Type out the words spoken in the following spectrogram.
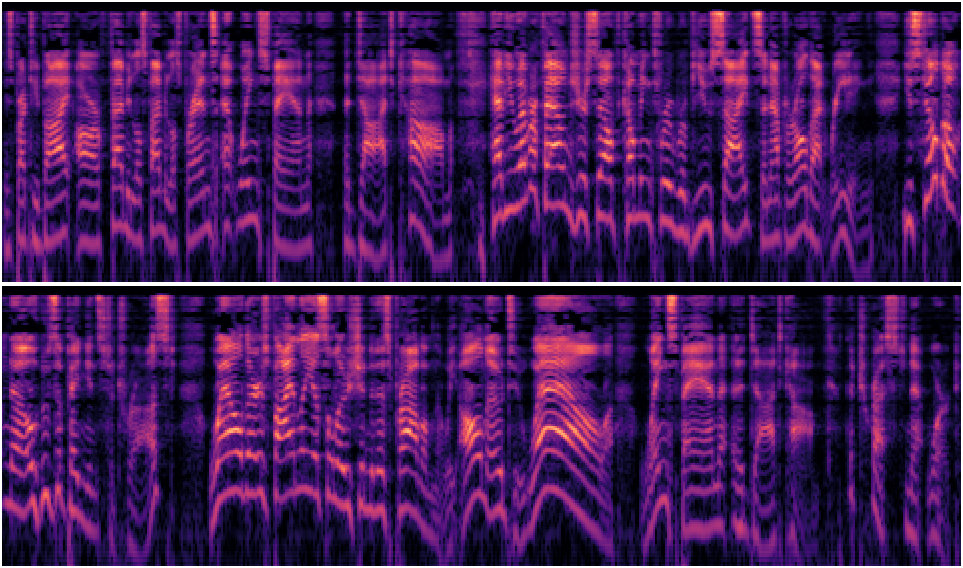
is brought to you by our fabulous, fabulous friends at Wyngspan.com. Have you ever found yourself coming through review sites and after all that reading, you still don't know whose opinions to trust? Well, there's finally a solution to this problem that we all know too well. Wyngspan.com, the trust network.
